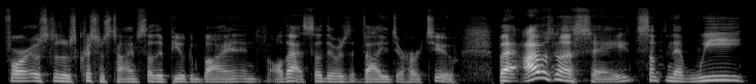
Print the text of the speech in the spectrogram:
for it was it was Christmas time, so that people can buy and all that. So there was a value to her too. But I was going to say something that we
